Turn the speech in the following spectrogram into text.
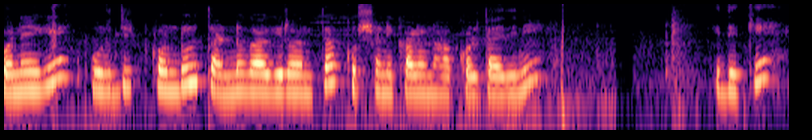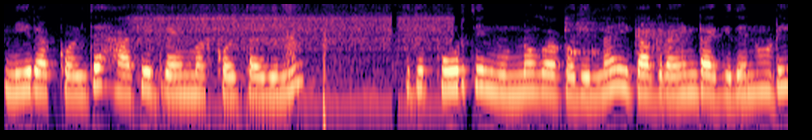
ಕೊನೆಗೆ ಹುರಿದಿಟ್ಕೊಂಡು ತಣ್ಣಗಾಗಿರೋಂಥ ಕುರ್ಷಣಿ ಕಾಳನ್ನು ಹಾಕ್ಕೊಳ್ತಾ ಇದ್ದೀನಿ. ಇದಕ್ಕೆ ನೀರು ಹಾಕ್ಕೊಳ್ದೆ ಹಾಗೆ ಗ್ರೈಂಡ್ ಮಾಡ್ಕೊಳ್ತಾ ಇದ್ದೀನಿ. ಇದು ಪೂರ್ತಿ ನುಣ್ಣಗಾಗೋದಿಲ್ಲ, ಈಗ ಗ್ರೈಂಡ್ ಆಗಿದೆ ನೋಡಿ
